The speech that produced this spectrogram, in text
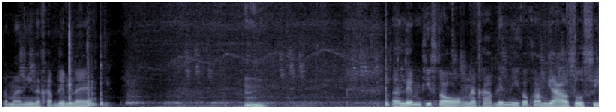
ประมาณนี้นะครับเล่มแรก เล่มที่สองนะครับ เล่มนี้ก็ความยาวสูสี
